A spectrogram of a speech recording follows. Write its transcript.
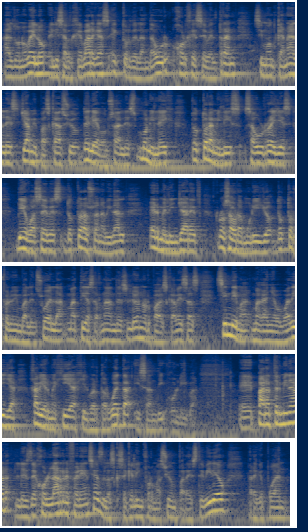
Aldo Novelo, Elizabeth G. Vargas, Héctor de Landaur, Jorge C. Beltrán, Simón Canales, Yami Pascasio, Delia González, Moni Leigh, Doctora Milis, Saúl Reyes, Diego Aceves, Doctora Susana Vidal, Hermelín Yared, Rosaura Murillo, Doctor Fermín Valenzuela, Matías Hernández, Leonor Páez Cabezas, Cindy Magaña Bobadilla, Javier Mejía, Gilberto Argueta y Sandy Oliva. Eh, para terminar, les dejo las referencias de las que saqué la información para este video, para que puedan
